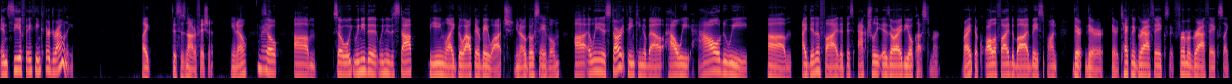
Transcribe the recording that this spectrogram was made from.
and see if they think they're drowning. Like this is not efficient, you know. Right. So, um, so we need to we need to stop being like go out there Baywatch, you know, go save them, uh, and we need to start thinking about how we how do we um, identify that this actually is our ideal customer, right? They're qualified to buy based upon their their their technographics, their firmographics. Like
